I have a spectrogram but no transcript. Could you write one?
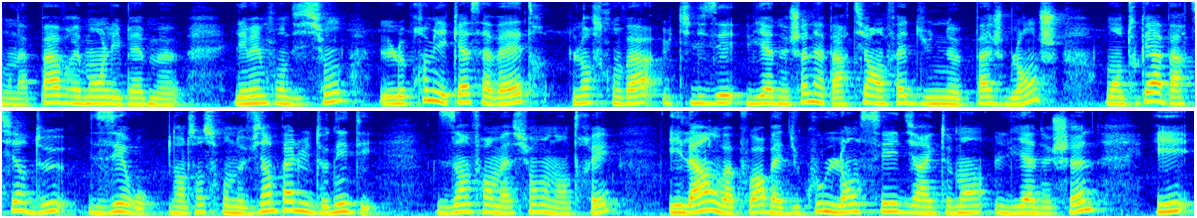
on n'a pas vraiment les mêmes, conditions. Le premier cas, ça va être lorsqu'on va utiliser l'IA Notion à partir en fait d'une page blanche, ou en tout cas à partir de zéro, dans le sens où on ne vient pas lui donner des informations en entrée. Et là, on va pouvoir bah, du coup lancer directement l'IA Notion et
